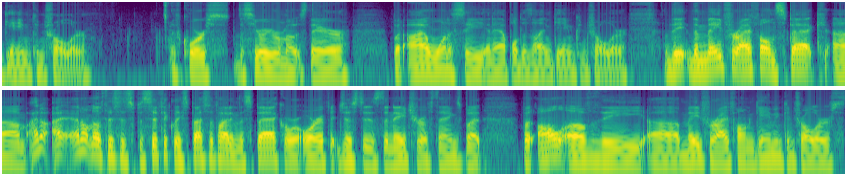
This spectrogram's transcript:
game controller. Of course, the Siri remote's there, but I want to see an Apple design game controller. The the made for iPhone spec, um, I don't I, I don't know if this is specifically specified in the spec or, or if it just is the nature of things, but but all of the uh, made for iPhone gaming controllers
